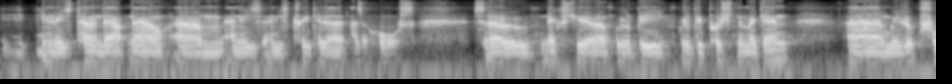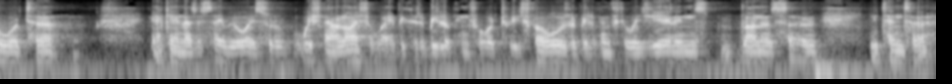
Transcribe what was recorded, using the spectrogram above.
you know he's turned out now, um, and he's and he's treated a, as a horse. So next year we'll be we'll be pushing them again, and we look forward to again, as I say, we always sort of wishing our life away because we'll be looking forward to his foals, we'll be looking forward to his yearlings, runners. So you tend to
